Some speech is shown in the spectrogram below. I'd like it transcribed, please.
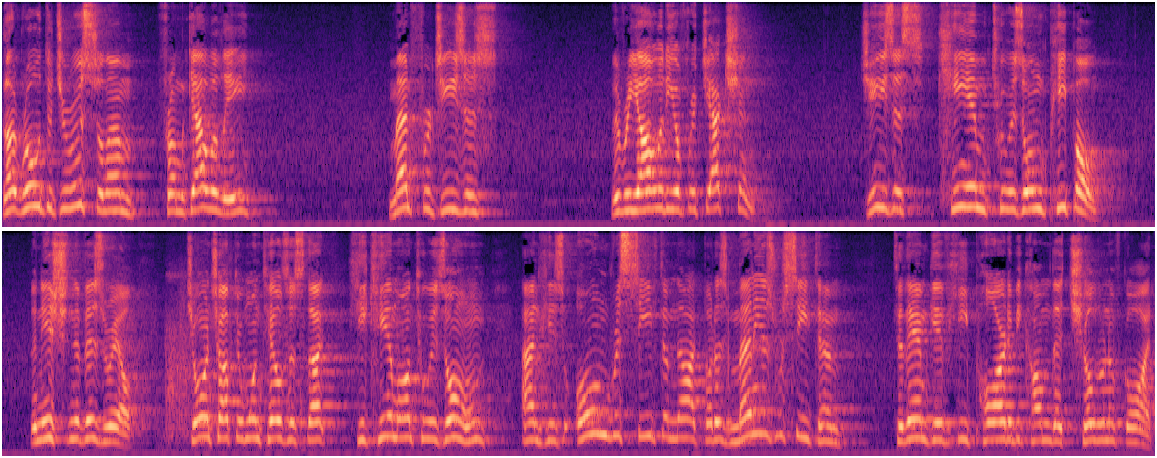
That road to Jerusalem from Galilee meant for Jesus the reality of rejection. Jesus came to his own people, the nation of Israel. John chapter 1 tells us that he came unto his own, and his own received him not, but as many as received him, to them give he power to become the children of God.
